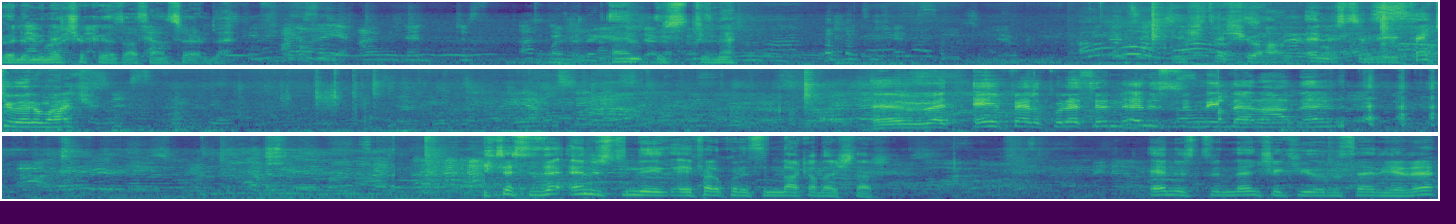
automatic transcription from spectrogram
bölümüne çıkıyoruz asansörle. En üstüne. İşte şu an en üstündeyiz. Thank you very much. Evet, Eyfel Kulesi'nin en üstündeyiz beraber. işte size en üstündeyiz Eyfel Kulesi'nde arkadaşlar. En üstünden çekiyoruz her yere.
